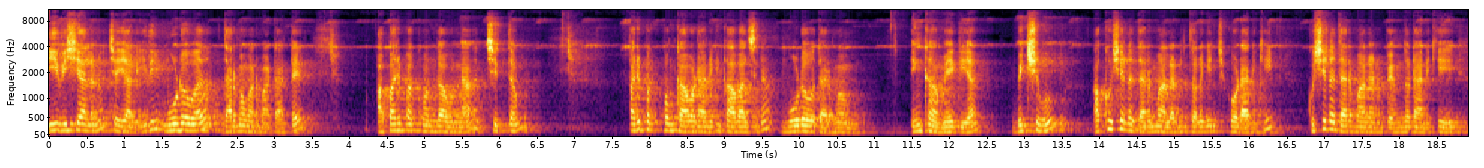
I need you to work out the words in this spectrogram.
ఈ విషయాలను చేయాలి. ఇది మూడవ ధర్మం అన్నమాట. అంటే అపరిపక్వంగా ఉన్న చిత్తం పరిపక్వం కావడానికి కావాల్సిన మూడవ ధర్మం. ఇంకా మేఘియ భిక్షువు అకుశల ధర్మాలను తొలగించుకోవడానికి కుశల ధర్మాలను పొందడానికి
